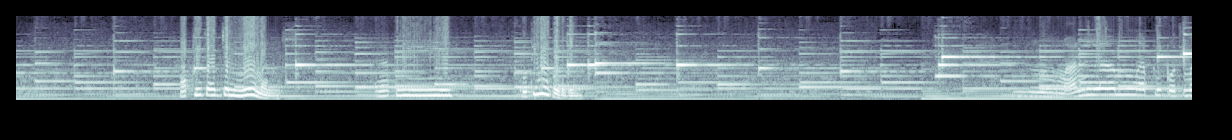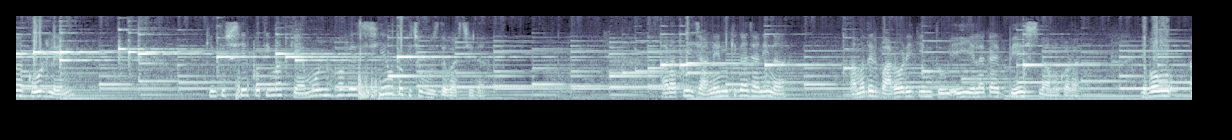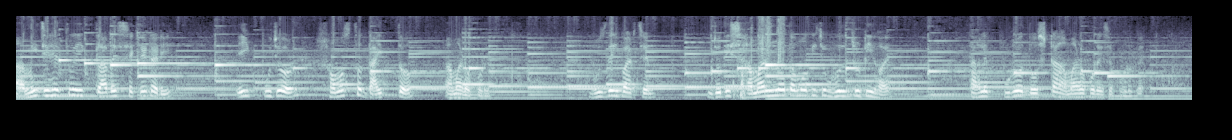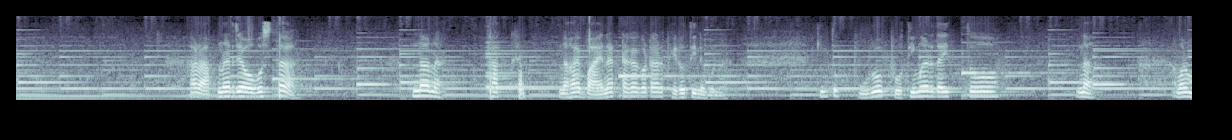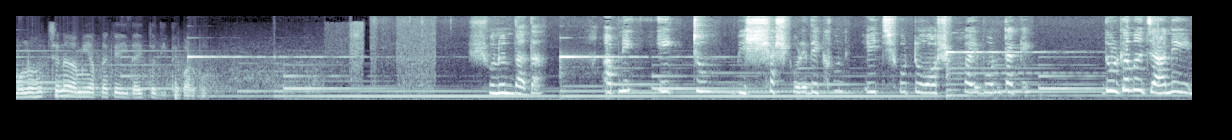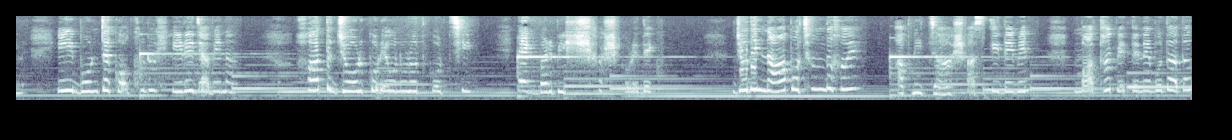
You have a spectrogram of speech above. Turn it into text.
আপনি তো একজন মেয়ে মানুষ। আপনি প্রতিমা করবেন। মানলাম আপনি প্রতিমা করলেন, কিন্তু সে প্রতিমা কেমন হবে সেও তো কিছু বুঝতে পারছি না। আর আপনি জানেন কিনা জানি না, আমাদের বারোয়ারি কিন্তু এই এলাকায় বেশ নাম করা এবং আমি যেহেতু এই ক্লাবের সেক্রেটারি, এই পুজোর সমস্ত দায়িত্ব আমার ওপরে। বুঝতেই পারছেন, যদি সামান্যতম কিছু ভুল ত্রুটি হয়, তাহলে পুরো দোষটা আমার ওপর এসে পড়বে। আর আপনার যা অবস্থা? না না, থাক, না হয় বায়নার টাকা কটা আর ফেরতই নেব না। কিন্তু পুরো প্রতিমার দায়িত্ব, না আমার মনে হচ্ছে না আমি আপনাকে এই দায়িত্ব দিতে পারব। শুনুন দাদা, আপনি একটু বিশ্বাস করে দেখুন এই ছোট অসহায় বোনটাকে। দুর্গামা জানেন, এই বোনটা কখনো হেরে যাবে না। হাত জোর করে অনুরোধ করছি, একবার বিশ্বাস করে দেখুন। যদি না পছন্দ হয়, আপনি যা শাস্তি দেবেন, মাথা পেতে নেব দাদা।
